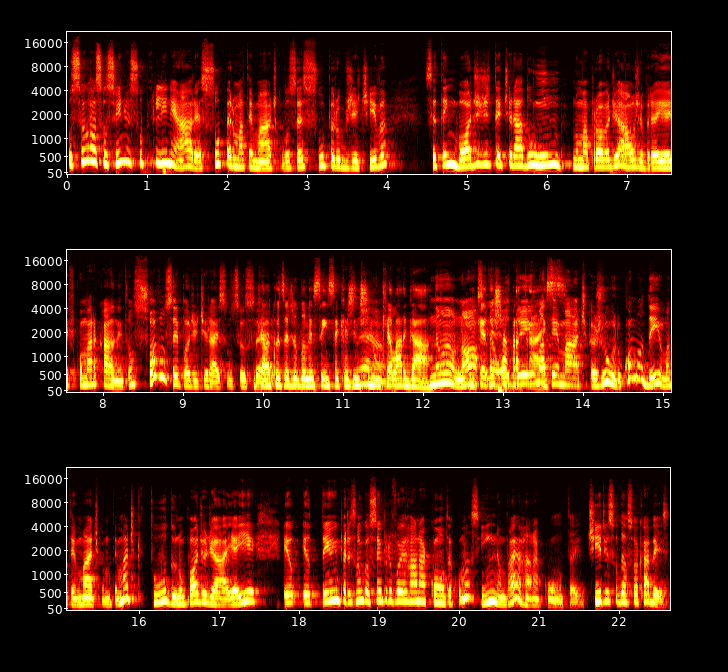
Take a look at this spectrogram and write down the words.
O seu raciocínio é super linear, é super matemático, você é super objetiva. Você tem bode de ter tirado um numa prova de álgebra e aí ficou marcado. Então só você pode tirar isso do seu cérebro. Aquela coisa de adolescência que a gente é. não quer largar. Não, nossa, não quer não, deixar para trás. matemática, juro. Como odeio matemática? Matemática é tudo, não pode odiar. E aí eu, eu tenho a impressão que eu sempre vou errar na conta. Como assim? Não vai errar na conta. Tire isso da sua cabeça.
